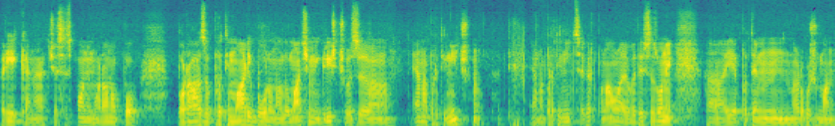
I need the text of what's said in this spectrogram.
Reke. Ne? Če se spomnimo, ravno po porazu proti Mariboru na domačem igrišču z ena proti nič. Ena proti nič se kar ponavljajo v tej sezoni, je potem Rožman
